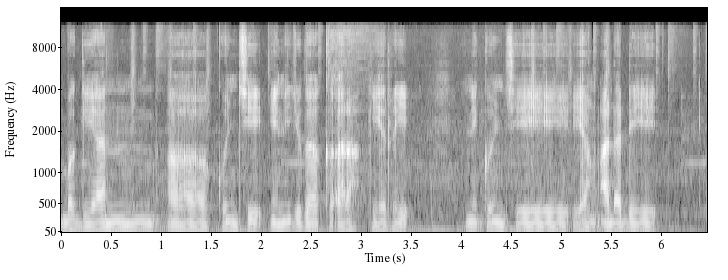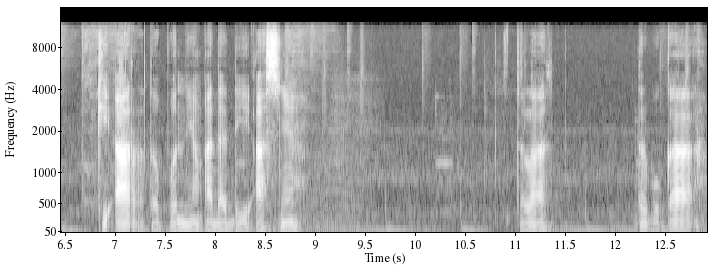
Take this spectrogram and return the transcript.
bagian uh, kunci. Ini juga ke arah kiri. Ini kunci yang ada di QR ataupun yang ada di asnya setelah terbuka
